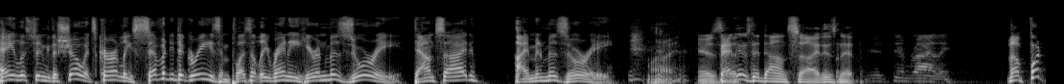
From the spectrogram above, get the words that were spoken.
Hey, listening to the show, it's currently 70 degrees and pleasantly rainy here in Missouri. Downside, I'm in Missouri. All right. Here's That the- is the downside, isn't it? Here's Tim Riley. The foot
